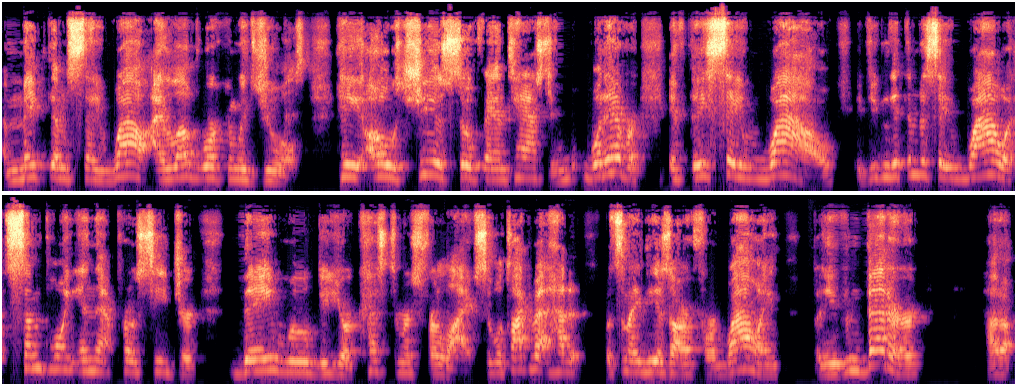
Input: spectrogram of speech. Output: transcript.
and make them say, "Wow, I love working with Jewels." Hey, oh, she is so fantastic. Whatever. If they say wow, if you can get them to say wow at some point in that procedure, they will be your customers for life. So we'll talk about how to what some ideas are for wowing, but even better, how to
